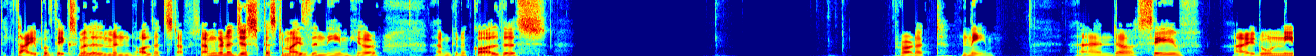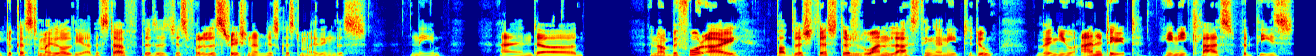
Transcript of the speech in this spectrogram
the type of the XML element, all that stuff. So I'm going to just customize the name here. I'm going to call this product name and uh, save. I don't need to customize all the other stuff. This is just for illustration. I'm just customizing this name. And, uh, and now before I publish this, there's one last thing I need to do. When you annotate any class with these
